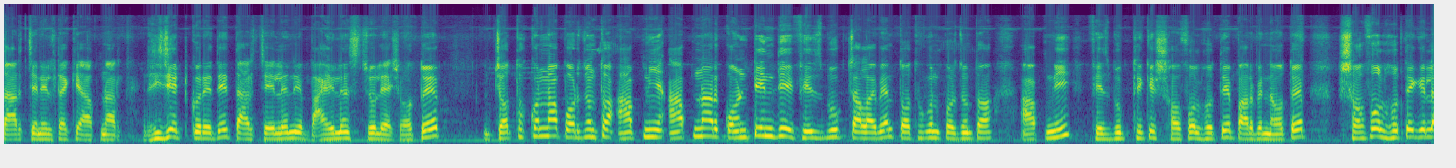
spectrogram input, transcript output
তার চ্যানেলটাকে আপনার রিজেক্ট করে দেয়, তার চ্যানেলে ভায়োলেন্স চলে আসে। অতএব যতক্ষণ না পর্যন্ত আপনি আপনার কন্টেন্ট দিয়ে ফেসবুক চালাবেন, ততক্ষণ পর্যন্ত আপনি ফেসবুক থেকে সফল হতে পারবেন না। অতএব সফল হতে গেলে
